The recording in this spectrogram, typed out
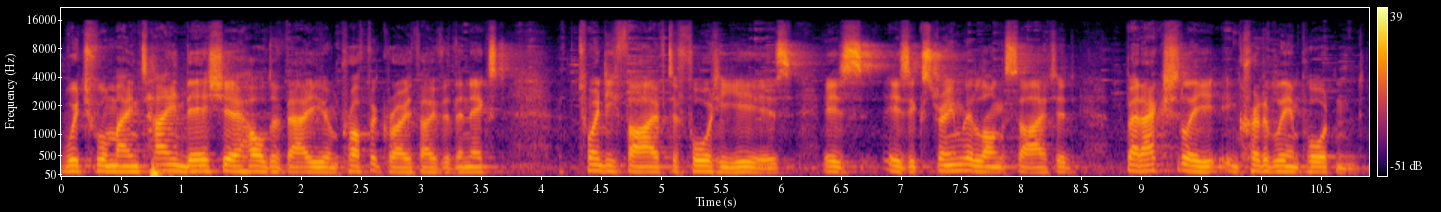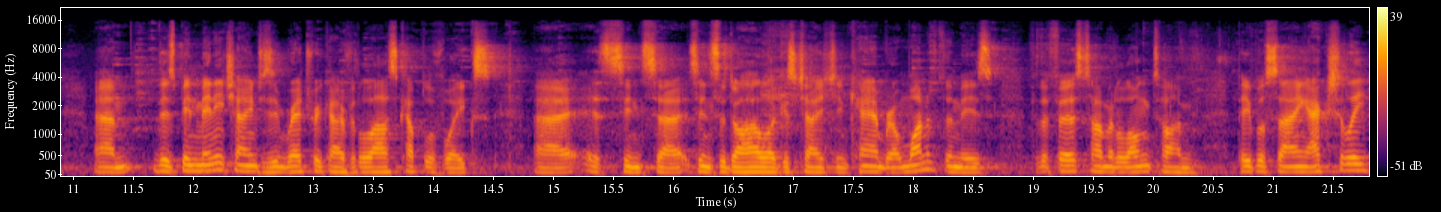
which will maintain their shareholder value and profit growth over the next 25 to 40 years is, is extremely long sighted, but actually incredibly important. Um, there's been many changes in rhetoric over the last couple of weeks uh, since, uh, since the dialogue has changed in Canberra, and one of them is, for the first time in a long time, people saying actually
